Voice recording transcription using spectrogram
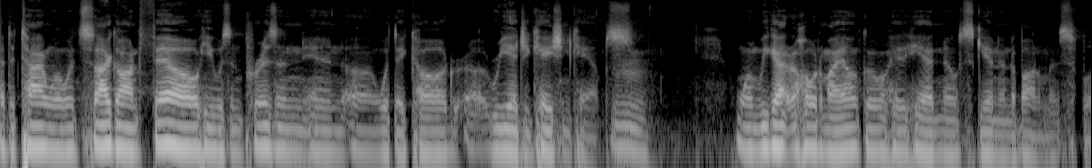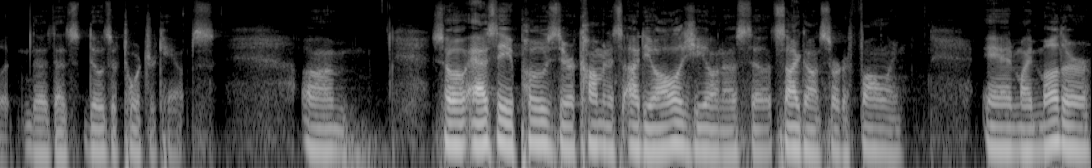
At the time when, when Saigon fell, he was in prison in uh, what they called uh, re-education camps. When we got a hold of my uncle, he, he had no skin in the bottom of his foot. Those, that's, those are torture camps. Um, so as they opposed their communist ideology on us, uh, Saigon started falling. And my mother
